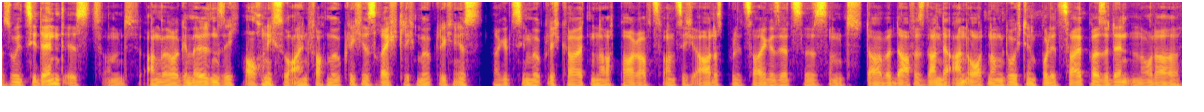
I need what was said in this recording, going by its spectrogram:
Suizident ist und Angehörige melden sich, auch nicht so einfach möglich ist, rechtlich möglich ist. Da gibt es die Möglichkeiten nach Paragraph 20a des Polizeigesetzes und da bedarf es dann der Anordnung durch den Polizeipräsidenten oder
